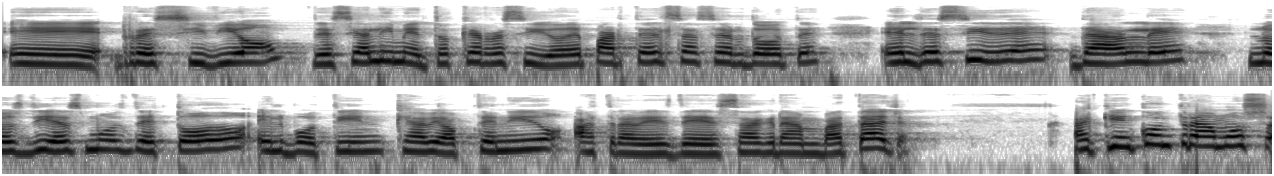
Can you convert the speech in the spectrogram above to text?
eh, recibió, de ese alimento que recibió de parte del sacerdote, él decide darle los diezmos de todo el botín que había obtenido a través de esa gran batalla. Aquí encontramos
